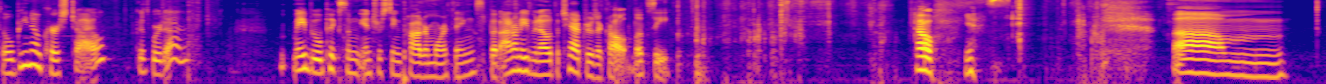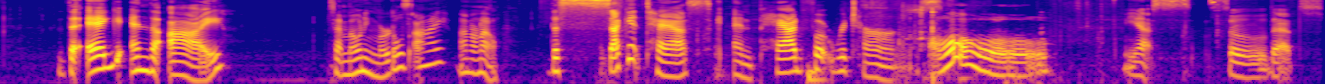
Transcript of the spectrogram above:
there'll be no cursed child because we're done. Maybe we'll pick some interesting Pottermore things, but I don't even know what the chapters are called. Let's see. Oh, yes. Um The Egg and the Eye. Is that Moaning Myrtle's eye? I don't know. The second task and Padfoot returns. Oh. Yes. So that's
